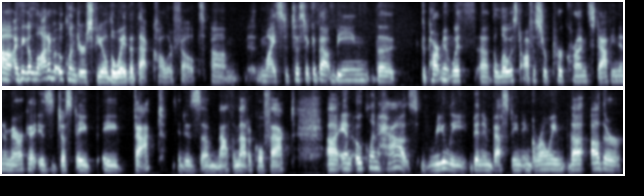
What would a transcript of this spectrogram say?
Uh, I think a lot of Oaklanders feel the way that that caller felt. Um, my statistic about being the department with uh, the lowest officer per crime staffing in America is just a, a fact. It is a mathematical fact. Uh, and Oakland has really been investing in growing the other,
